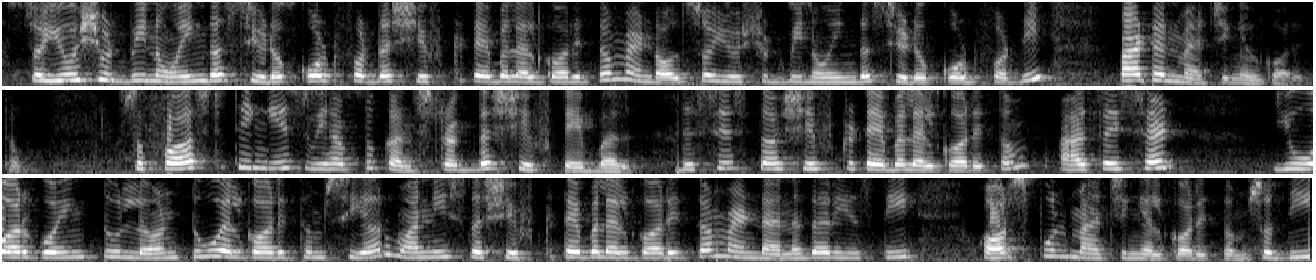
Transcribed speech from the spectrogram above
So you should be knowing the pseudocode for the shift table algorithm and also you should be knowing the pseudocode for the pattern matching algorithm. So first thing is we have to construct the shift table. This is the shift table algorithm. As i said you are going to learn two algorithms here. One is the shift table algorithm and another is the horse Horspool matching algorithm. So the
